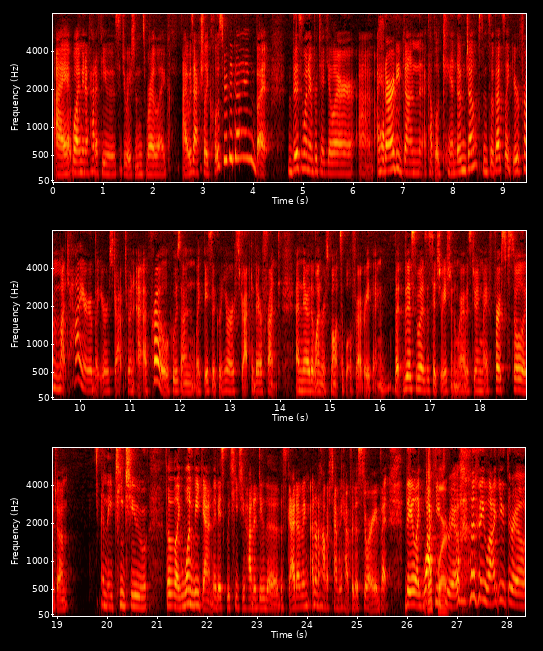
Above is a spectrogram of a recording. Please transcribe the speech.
I, well, I mean, I've had a few situations where like I was actually closer to dying, but this one in particular, um, I had already done a couple of tandem jumps. And so that's like you're from much higher, but you're strapped to an, a pro who's on, like, basically you're strapped to their front and they're the one responsible for everything. But this was a situation where I was doing my first solo jump and they teach you for like one weekend they basically teach you how to do the the skydiving. I don't know how much time we have for this story but they like walk you through they walk you through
